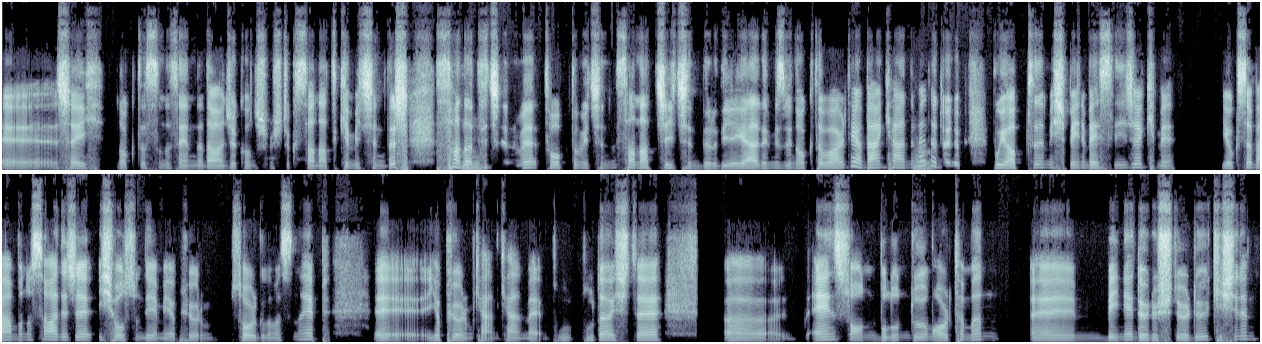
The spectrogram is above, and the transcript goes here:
eee, şey noktasını seninle daha önce konuşmuştuk, sanat kim içindir? Sanat hı. için mi, toplum için mi, sanatçı içindir diye geldiğimiz bir nokta vardı ya, ben kendime Evet. de dönüp bu yaptığım iş beni besleyecek mi? Yoksa ben bunu sadece iş olsun diye mi yapıyorum sorgulamasını hep, eee, yapıyorum kendi kendime. Bu bu da, işte, eee, en son bulunduğum ortamın, emm, beni dönüştürdüğü kişinin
